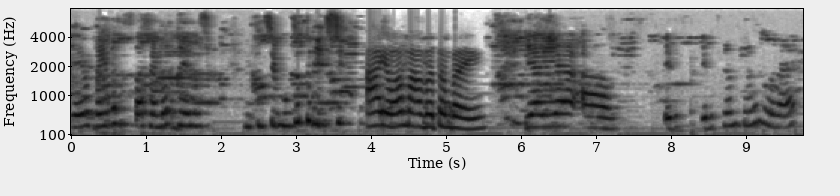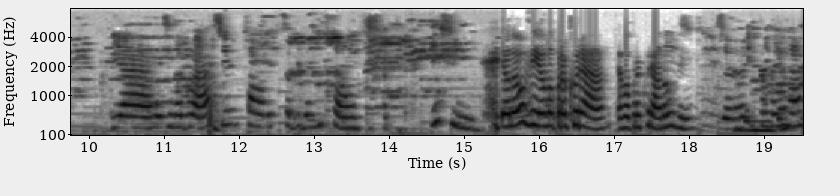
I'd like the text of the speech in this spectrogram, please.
E aí eu venho nessa situação, meu Deus, me senti muito triste. Ai, eu amava também. E aí a, a, eles, eles cantando, né? E a Regina Duarte falando sobre demissão. Enfim. Eu não vi, eu vou procurar. Eu vou procurar, eu não vi. Também, né?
